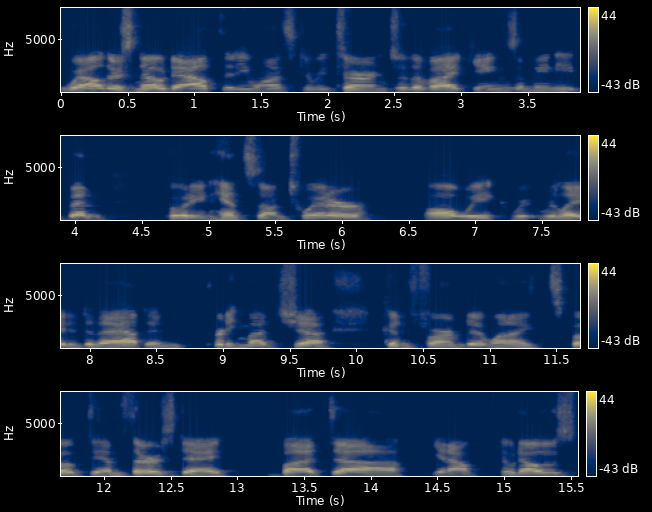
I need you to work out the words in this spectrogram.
Well, there's no doubt that he wants to return to the Vikings. I mean, he'd been putting hints on Twitter all week re- related to that and pretty much uh, confirmed it when I spoke to him Thursday. But, uh, you know, who knows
